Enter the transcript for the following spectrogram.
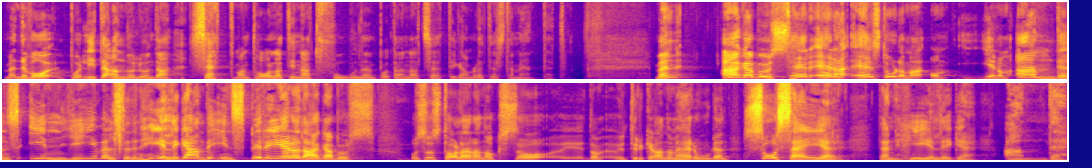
Men det var på ett lite annorlunda sätt. Man talade till nationen på ett annat sätt i Gamla testamentet. Men Agabus, här, här, här står det om, om, genom Andens ingivelse. Den heliga Ande inspirerade Agabus. Och så talar han också, de, uttrycker han de här orden, så säger den helige Ande.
